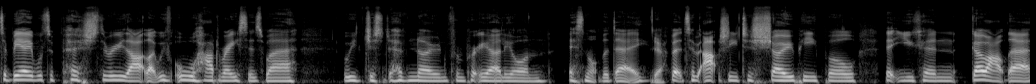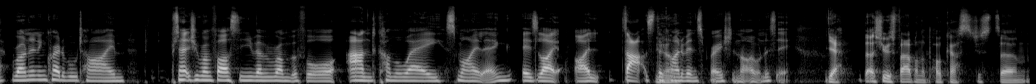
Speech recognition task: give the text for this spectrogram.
to be able to push through that, like, we've all had races where we just have known from pretty early on it's not the day. Yeah. But to actually to show people that you can go out there, run an incredible time, potentially run faster than you've ever run before, and come away smiling is like I that's the Yeah. kind of inspiration that I want to see. Yeah, that she was fab on the podcast. Just um,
